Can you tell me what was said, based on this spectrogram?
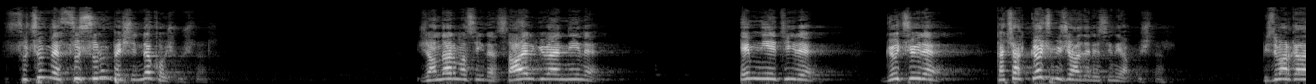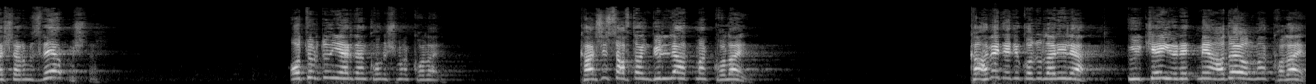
suçun ve suçlunun peşinde koşmuşlar. Jandarmasıyla, sahil güvenliğiyle, emniyetiyle, göçüyle, kaçak göç mücadelesini yapmışlar. Bizim arkadaşlarımız ne yapmışlar? Oturduğun yerden konuşmak kolay. Karşı saftan gülle atmak kolay. Kahve dedikodularıyla ülkeyi yönetmeye aday olmak kolay.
